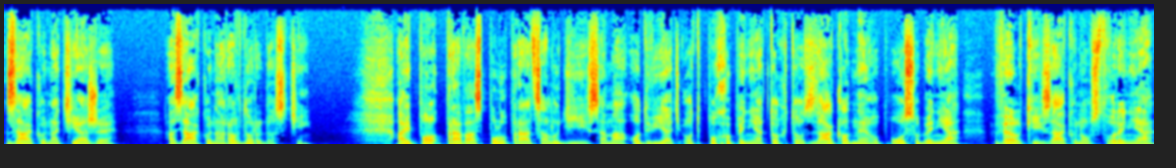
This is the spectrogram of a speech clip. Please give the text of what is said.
zákona ťaže a zákona rovnorodosti. Aj pravá spolupráca ľudí sa má odvíjať od pochopenia tohto základného pôsobenia veľkých zákonov stvorenia,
